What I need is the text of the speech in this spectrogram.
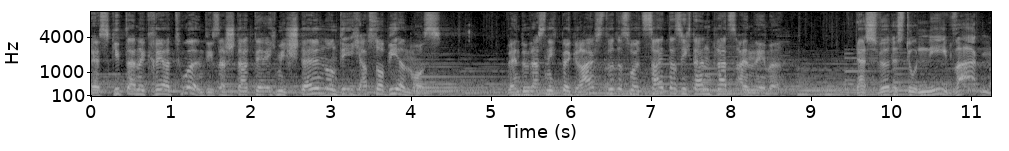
Es gibt eine Kreatur in dieser Stadt, der ich mich stellen und die ich absorbieren muss. Wenn du das nicht begreifst, wird es wohl Zeit, dass ich deinen Platz einnehme. Das würdest du nie wagen.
